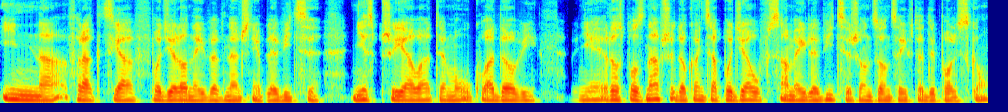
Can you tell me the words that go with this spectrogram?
inna frakcja w podzielonej wewnętrznie lewicy nie sprzyjała temu układowi, nie rozpoznawszy do końca podziałów samej lewicy rządzącej wtedy Polską.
